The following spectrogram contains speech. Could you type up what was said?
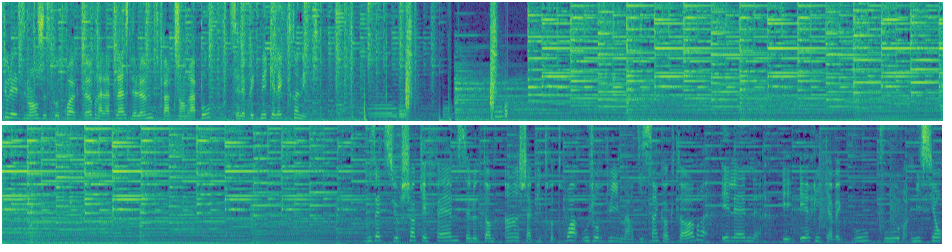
Tous les dimanches jusqu'au 3 octobre à la place de l'Homme du Parc Jean-Drapeau, c'est le pique-nique électronique. Êtes sur Choc FM, c'est le tome 1, chapitre 3, aujourd'hui, mardi 5 octobre. Hélène et Eric avec vous pour Mission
